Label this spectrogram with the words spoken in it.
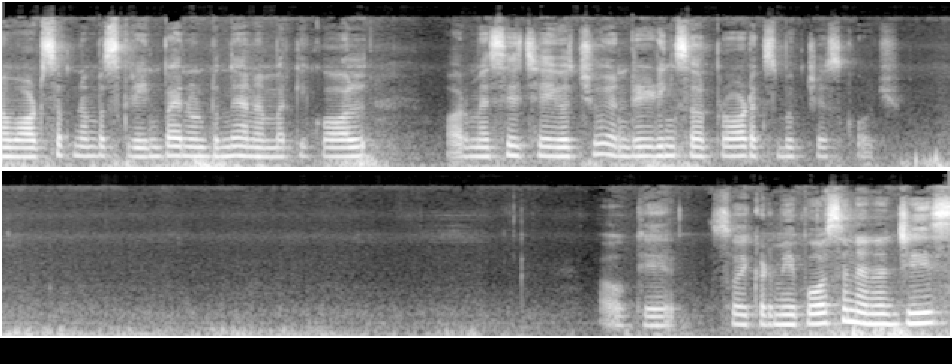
నా వాట్సాప్ నెంబర్ స్క్రీన్ పైన ఉంటుంది. ఆ నెంబర్కి కాల్ ఆర్ మెసేజ్ చేయొచ్చు and readings or products book చేసుకోవచ్చు. ఓకే సో ఇక్కడ మీ పర్సన్ ఎనర్జీస్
